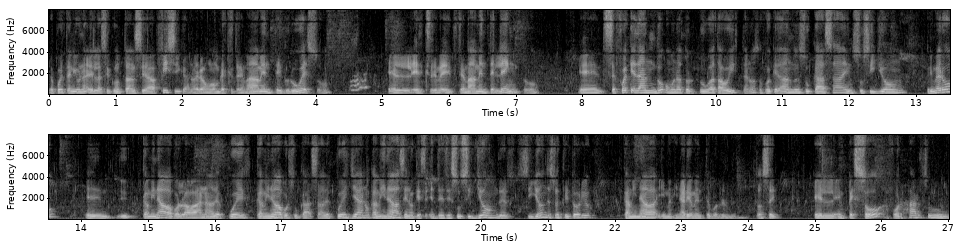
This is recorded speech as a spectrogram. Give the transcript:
después tenía una, la circunstancia física, ¿no? Era un hombre extremadamente grueso, el, extremadamente lento, eh, se fue quedando como una tortuga taoísta, ¿no? Se fue quedando en su casa, en su sillón. Primero eh, caminaba por La Habana, después caminaba por su casa, después ya no caminaba, sino que desde su sillón, del sillón de su escritorio, caminaba imaginariamente por el mundo. Entonces, él empezó a forjar su,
